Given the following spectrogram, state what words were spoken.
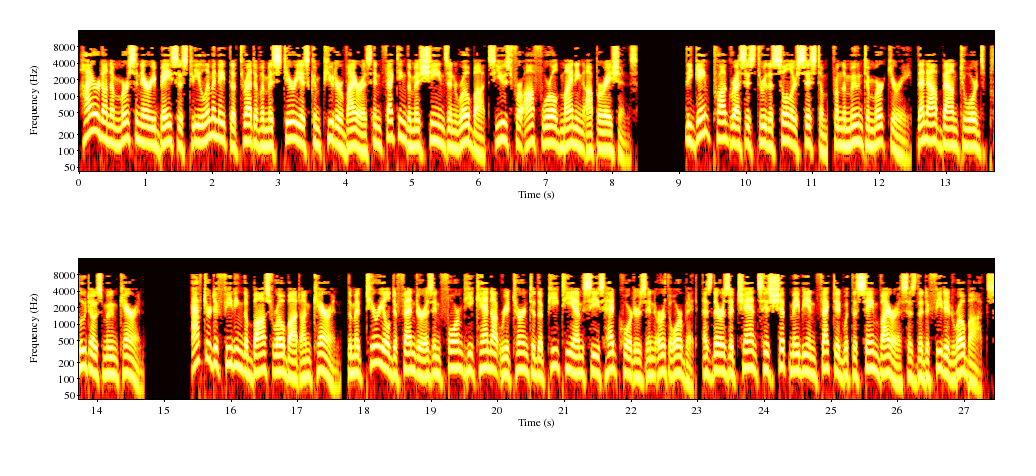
hired on a mercenary basis to eliminate the threat of a mysterious computer virus infecting the machines and robots used for off-world mining operations. The game progresses through the Solar System, from the Moon to Mercury, then outbound towards Pluto's moon Charon. After defeating the boss robot on Charon, the Material Defender is informed he cannot return to the PTMC's headquarters in Earth orbit, as there is a chance his ship may be infected with the same virus as the defeated robots.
